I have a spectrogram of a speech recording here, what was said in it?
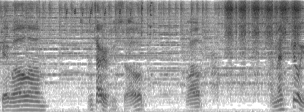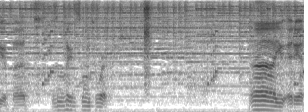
Okay, well, um, I'm tired of you, so, well, I meant to kill you, but doesn't look like it's going to work. Oh, uh, you idiot.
